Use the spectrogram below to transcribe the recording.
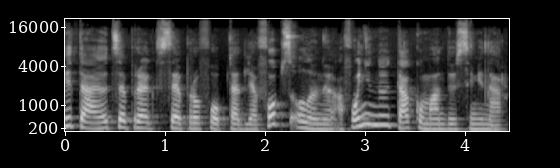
Вітаю! Це проект Все про ФОП та для ФОП з Оленою Афоніною та командою Семінар.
